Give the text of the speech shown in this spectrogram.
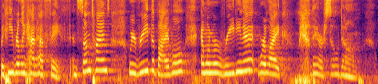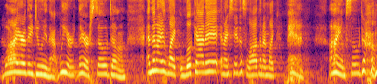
But he really had to have faith. And sometimes we read the Bible, and when we're reading it, we're like, man, they are so dumb. Why are they doing that? We are they are so dumb. And then I like look at it and I say this a lot, and I'm like, man, I am so dumb.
